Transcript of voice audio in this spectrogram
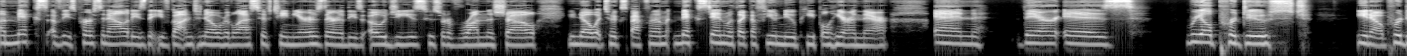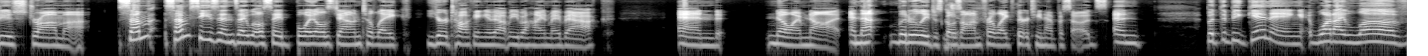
a mix of these personalities that you've gotten to know over the last 15 years. There are these OGs who sort of run the show. You know what to expect from them, mixed in with like a few new people here and there. And there is real produced, you know, produced drama. Some some seasons I will say boils down to like you're talking about me behind my back and no I'm not. And that literally just goes on for like 13 episodes. And but the beginning, what I love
